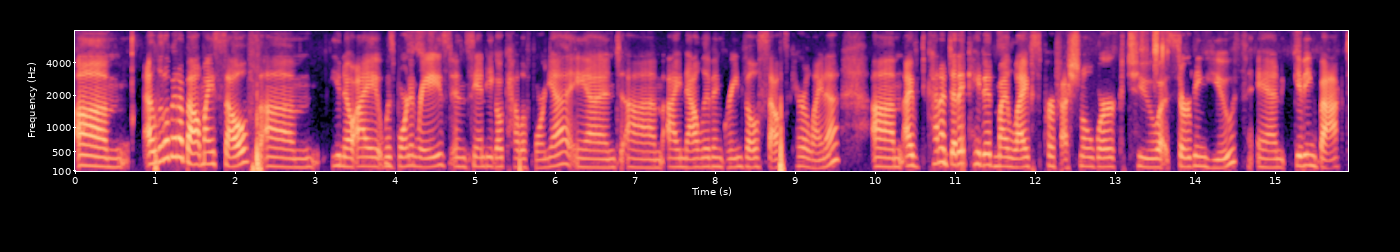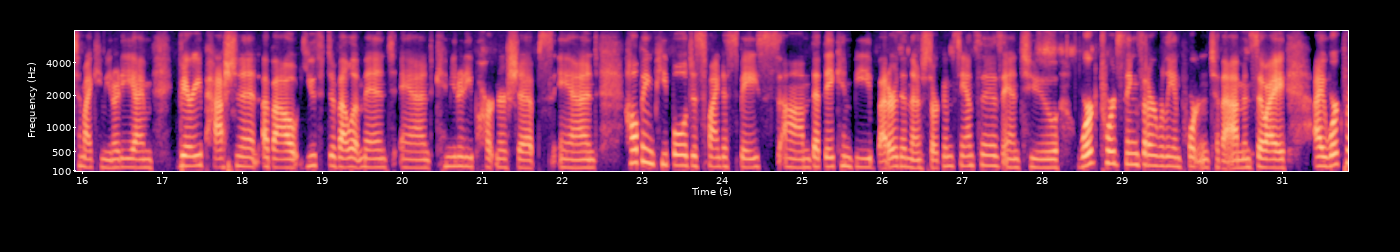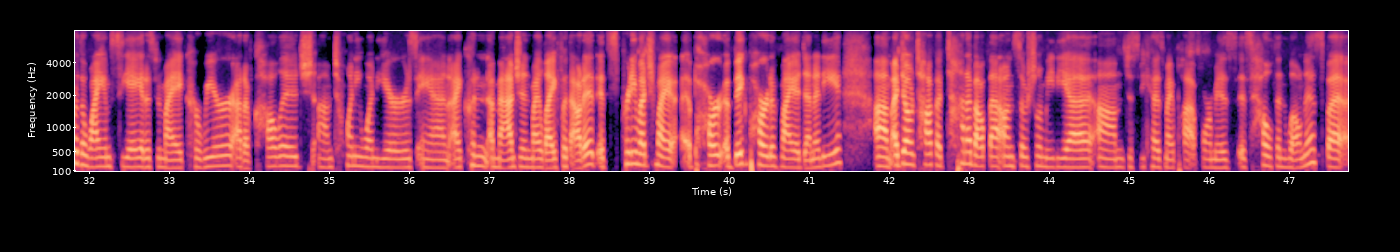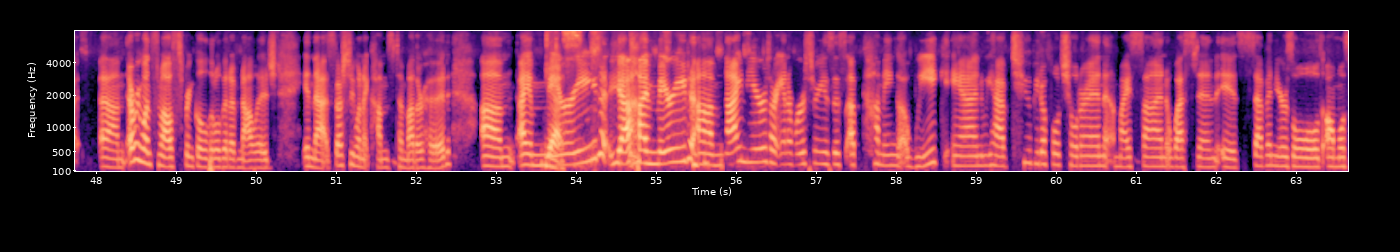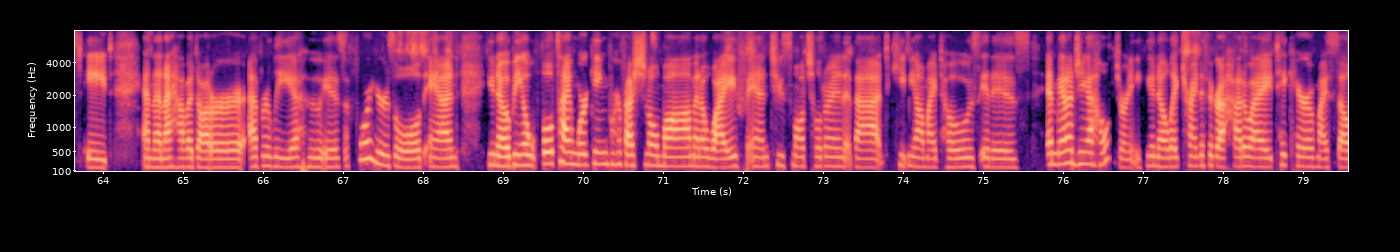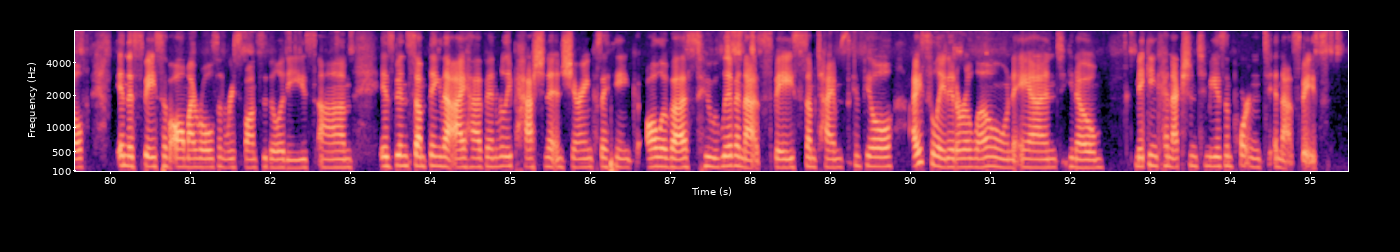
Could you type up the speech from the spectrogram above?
Um, a little bit about myself. Um, you know, I was born and raised in San Diego, California, and um, I now live in Greenville, South Carolina. Um, I've kind of dedicated my life's professional work to serving youth and giving back to my community. I'm very passionate about youth development and community partnerships and helping people just find a space um, that they can be better than their circumstances and to work towards things that are really important to them. And so I, I work for the YMCA. It has been my career out of college, um, 21 years, and I couldn't imagine my life without it. It's pretty much my a part, a big part of my identity. Um, I don't talk a ton about that on social media, um, just because my platform is is health and wellness. But um, every once in a while, I'll sprinkle a little bit of knowledge in that, especially when it comes to motherhood. Um, I am married. Yes. Yeah, I'm married. Um, nine years. Our anniversary is this upcoming week, and we have two beautiful children. My son Weston is seven years old, almost eight, and then I have a daughter Everly who is four years old. And you know, being a full-time working professional mom and a wife and two small children that keep me on my toes, it is and managing a health journey, you know, like trying to figure out how do I take care of myself in the space of all my roles and responsibilities um, has been something that I have been really passionate in sharing because I think all of us who live in that space sometimes can feel isolated or alone. And, you know, making connection to me is important in that space.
